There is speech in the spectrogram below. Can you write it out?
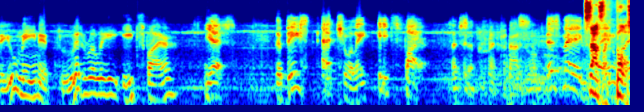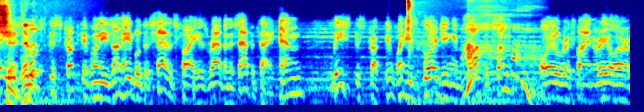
Do you mean it literally eats fire? Yes, the beast actually eats fire. That's incredible. This may Sounds like explain why bullshit. He's That- most destructive when he's unable to satisfy his ravenous appetite, and least destructive when he's gorging himself at some ah. oil refinery or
